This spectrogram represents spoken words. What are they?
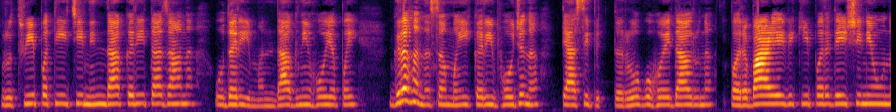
पृथ्वीपतीची निंदा करिता जान उदरी मंदाग्नी होय पै. ग्रहण समयी करी भोजन त्यासी पित्त रोग होय दारुण. परबाळे विकी परदेशी नेऊन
